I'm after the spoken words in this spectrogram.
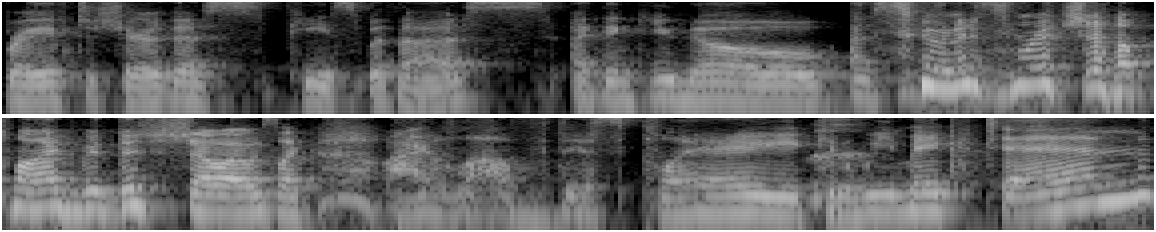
brave to share this piece with us. I think you know, as soon as Risha applied with this show, I was like, I love this play. Can we make 10?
